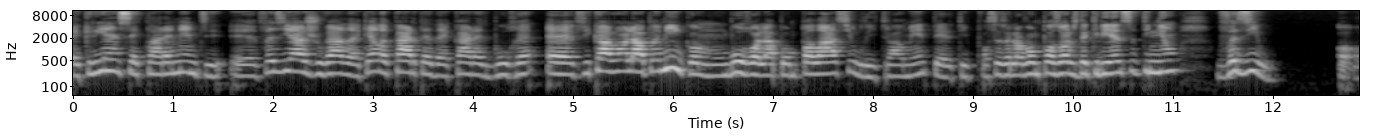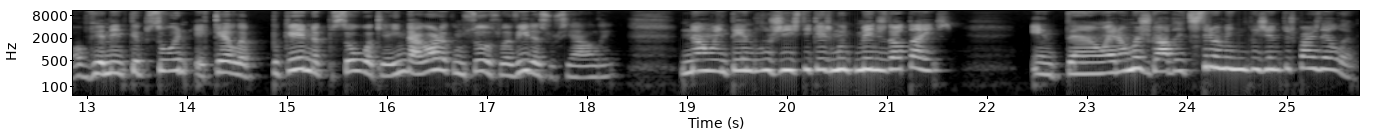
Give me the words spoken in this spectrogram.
A criança claramente uh, fazia a jogada, aquela carta da cara de burra, uh, ficava a olhar para mim como um burro olhar para um palácio, literalmente. Era tipo, vocês olhavam para os olhos da criança, tinham vazio. Obviamente que a pessoa, aquela pequena pessoa que ainda agora começou a sua vida social, não entende logísticas, muito menos de hotéis. Então era uma jogada extremamente inteligente dos pais dela,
